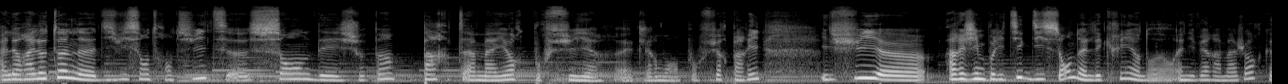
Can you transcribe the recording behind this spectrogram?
Alors à l'automne 1838, Sand et Chopin partent à Majorque pour fuir, euh, clairement, pour fuir Paris Il fuit euh, un régime politique d'Issande, elle l'écrit hein, dans Un hiver à Majorque.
